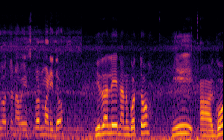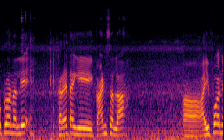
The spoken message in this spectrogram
ಇವತ್ತು ನಾವು ಎಕ್ಸ್ಪ್ಲೋರ್ ಮಾಡಿದ್ದು. ಇದರಲ್ಲಿ ನನಗೆ ಗೊತ್ತು, ಈ ಗೋಪ್ರೋನಲ್ಲಿ ಕರೆಕ್ಟಾಗಿ ಕಾಣಿಸಲ್ಲ. ಐಫೋನ್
